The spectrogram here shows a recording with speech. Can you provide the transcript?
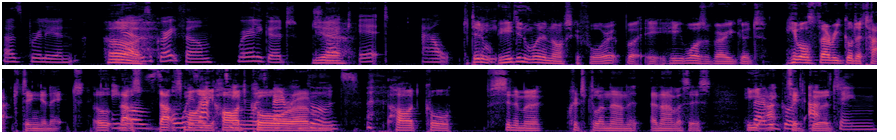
That's brilliant. Ah, yeah, it was a great film. Really good. Yeah. Check it out. He didn't he didn't win an Oscar for it, but it, he was very good. He was very good at acting in it. Oh, He that's was- that's oh, my hardcore um, hardcore cinema critical ana- analysis. He very acted good acting.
